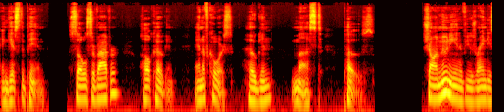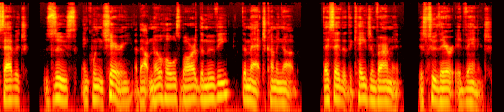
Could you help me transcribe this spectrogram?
and gets the pin. Sole survivor, Hulk Hogan. And of course, Hogan must pose. Sean Mooney interviews Randy Savage, Zeus, and Queen Sherri about No Holds Barred, the movie, the match coming up. They say that the cage environment is to their advantage.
